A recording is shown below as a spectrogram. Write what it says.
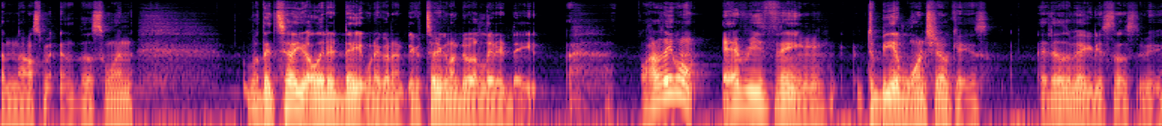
announcement in this one. But they tell you a later date when they're gonna, they tell you are gonna do a later date. Why do they want everything to be in one showcase? It doesn't make any sense to me.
